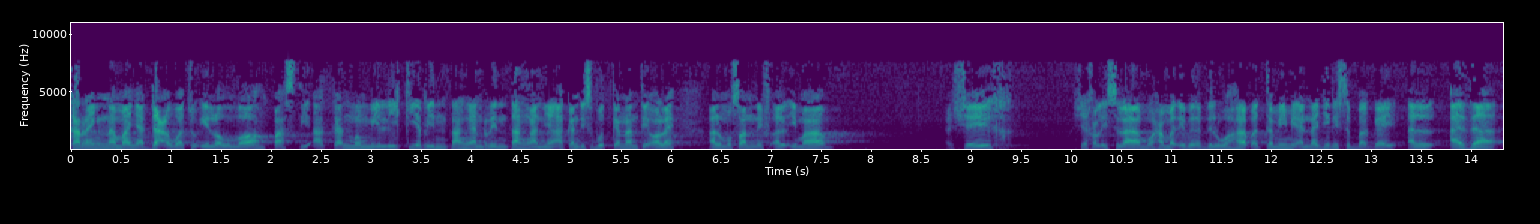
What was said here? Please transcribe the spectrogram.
Karena yang namanya da'watu ilallah pasti akan memiliki rintangan-rintangan yang akan disebutkan nanti oleh Al-Musannif Al-Imam Al-Syekh Syekh Al-Islam Muhammad Ibn Abdul Wahab At-Tamimi An-Najdi sebagai al-adha,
